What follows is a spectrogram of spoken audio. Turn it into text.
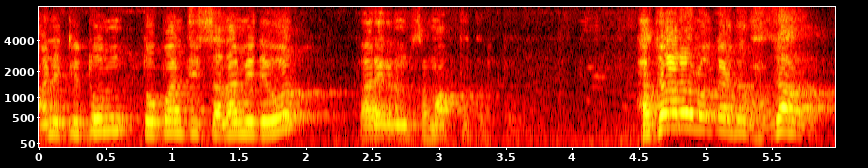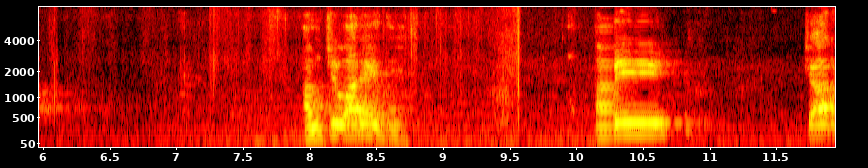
आणि तिथून तोफांची सलामी देऊन कार्यक्रम समाप्त करतो. हजारो लोक येतात हजारो. आमची वारे येते आम्ही चार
